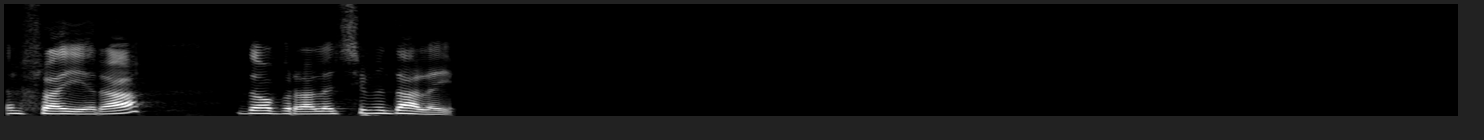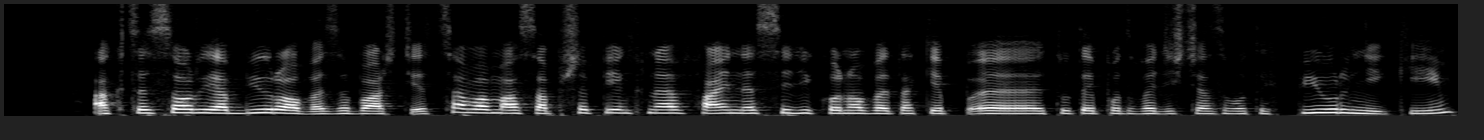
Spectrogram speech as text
airfryera. Dobra, lecimy dalej. Akcesoria biurowe, zobaczcie, cała masa, przepiękne, fajne, silikonowe, takie e, tutaj po 20 zł piórniki.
